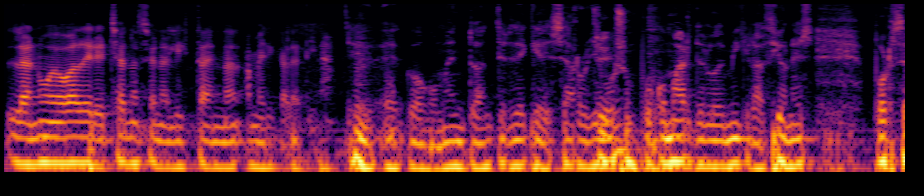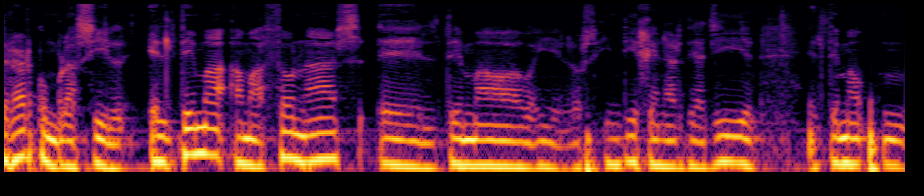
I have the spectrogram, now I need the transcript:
la nueva derecha nacionalista en América Latina. Eh, eh, comento, antes de que desarrollemos un poco más de lo de migraciones, por cerrar con Brasil, el tema Amazonas, el tema y los indígenas de allí, el, tema... Mm,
